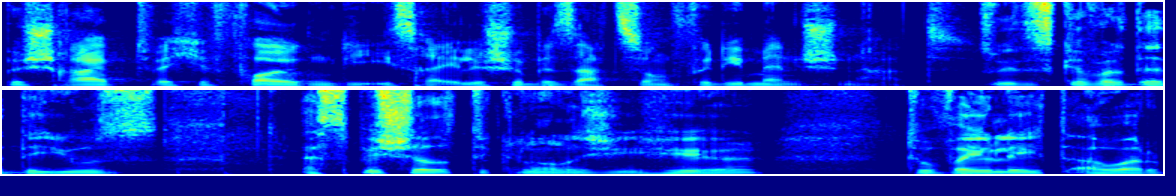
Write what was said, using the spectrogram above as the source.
beschreibt, welche Folgen die israelische Besatzung für die Menschen hat. We discovered that they use a special technology here to violate our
